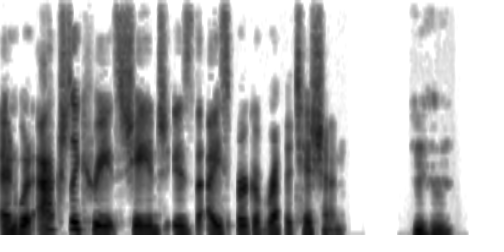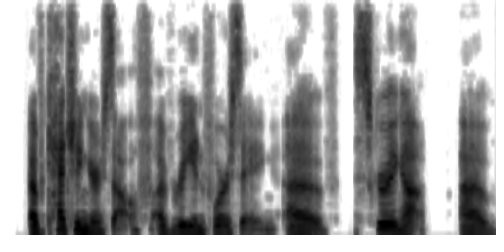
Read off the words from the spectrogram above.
And what actually creates change is the iceberg of repetition, mm-hmm. of catching yourself, of reinforcing, of screwing up, of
